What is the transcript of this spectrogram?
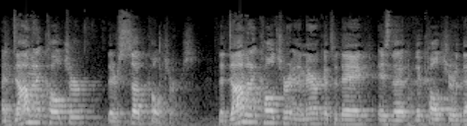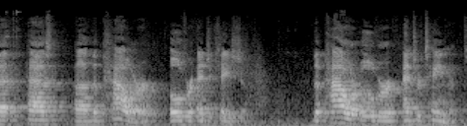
a dominant culture, there's subcultures. The dominant culture in America today is the, the culture that has uh, the power over education, the power over entertainment,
